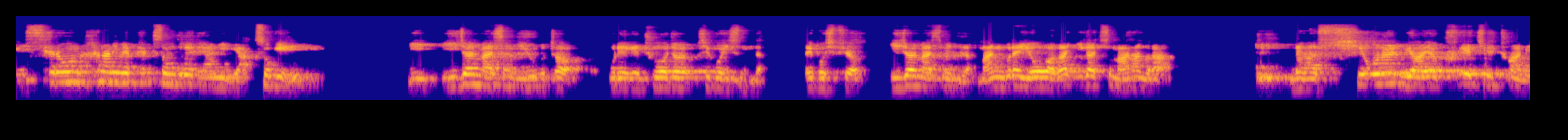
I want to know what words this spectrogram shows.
이 새로운 하나님의 백성들에 대한 이 약속이 이 2절 말씀 이후부터 우리에게 주어지고 있습니다. 여기 보십시오. 2절 말씀입니다. 만군의 여호와가 이같이 말하노라. 내가 시온을 위하여 크게 질투하며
